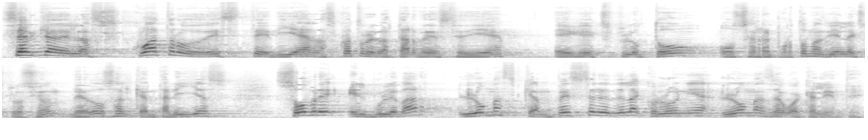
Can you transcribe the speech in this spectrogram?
Cerca de las 4 de este día, las 4 de la tarde de este día, eh, explotó o se reportó más bien la explosión de dos alcantarillas sobre el bulevar Lomas Campestre de la colonia Lomas de Aguacaliente,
